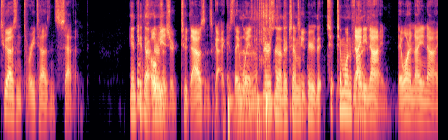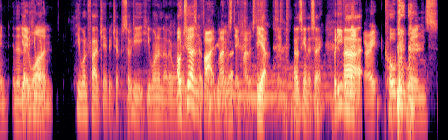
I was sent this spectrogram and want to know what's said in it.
2003, 2007. I And 2000 Kobe is your 2000s guy because they no, win no, There's another Tim. two- Here, the- Tim won five. 99. They won in 99, and then Yeah, they he won won. He won five championships, so he he won another one. Oh, that- that we 2005. My mistake. My mistake. Yeah. my mistake. I was gonna say. But even Uh, then, all right, Kobe wins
